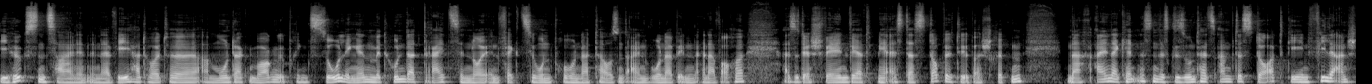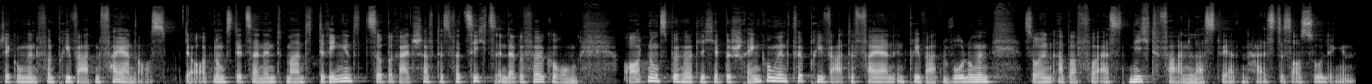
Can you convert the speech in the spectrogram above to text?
Die höchsten Zahlen in NRW hat heute am Montagmorgen übrigens Solingen mit 113 Neuinfektionen pro 100.000 Einwohner binnen einer Woche, also der Schwellenwert mehr als das Doppelte überschritten. Nach allen Erkenntnissen des Gesundheitsamtes dort gehen viele Ansteckungen von privaten Feiern aus. Der Ordnungsdezernent mahnt dringend zur Bereitschaft des Verzichts in der Bevölkerung. Ordnungsbehördliche Beschränkungen für private Feiern in privaten Wohnungen sollen aber vorerst nicht veranlasst werden, heißt es aus Solingen.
